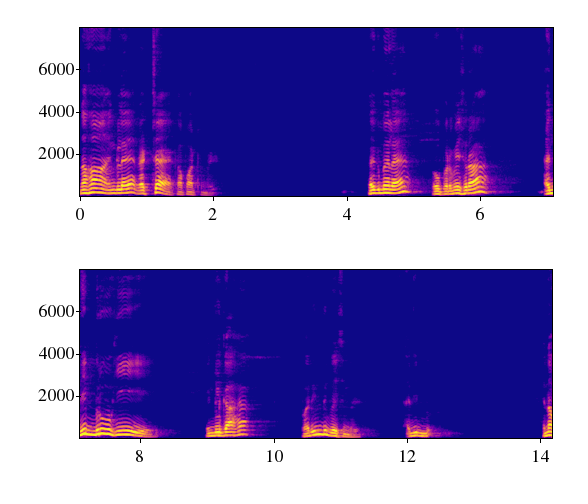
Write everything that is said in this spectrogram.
நகா எங்களை ரட்ச காப்பாற்றுங்கள். அதுக்கு மேலே ஓ பரமேஸ்வரா அதிப்ரூஹி எங்களுக்காக பரிந்து பேசுங்கள். அதி ஏன்னா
